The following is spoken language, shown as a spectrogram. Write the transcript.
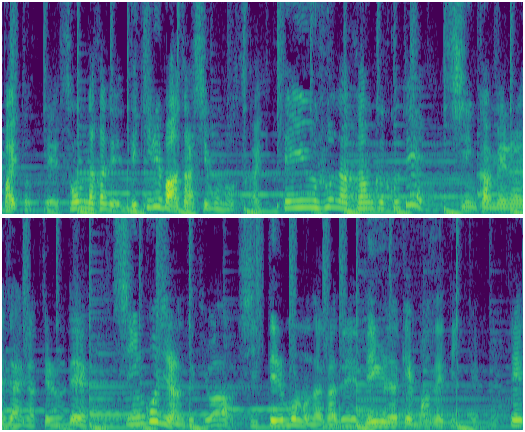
ぱい撮ってその中でできれば新しいものを使いっていう風な感覚で新仮面ライダーになってるのでシン・ゴジラの時は知ってるものの中でできるだけ混ぜていったよね。で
